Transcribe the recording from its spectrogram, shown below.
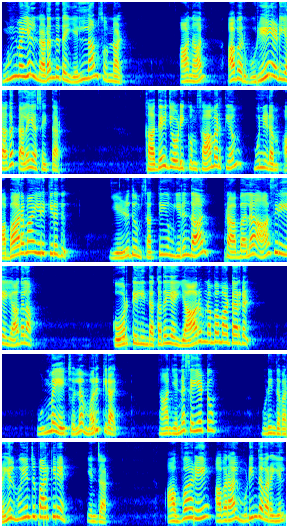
உண்மையில் நடந்ததை எல்லாம் சொன்னாள். ஆனால் அவர் ஒரே அடியாக தலையசைத்தார். கதை ஜோடிக்கும் சாமர்த்தியம் உன்னிடம் அபாரமாயிருக்கிறது. எழுதும் சக்தியும் இருந்தால் பிரபல ஆசிரியையாகலாம் கோர்ட்டில் இந்த கதையை யாரும் நம்ப மாட்டார்கள் உண்மையை சொல்ல மறுக்கிறாய். நான் என்ன செய்யட்டும்? முடிந்த வரையில் முயன்று பார்க்கிறேன் என்றார். அவ்வாறே அவரால் முடிந்த வரையில்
